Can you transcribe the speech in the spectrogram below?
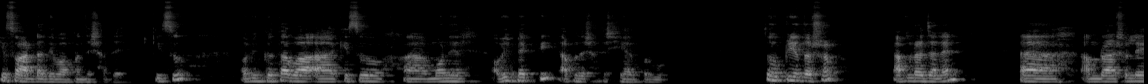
কিছু আড্ডা দেবো আপনাদের সাথে। কিছু অভিজ্ঞতা বা কিছু মনের অভিব্যক্তি আপনাদের সাথে শেয়ার করব। তো প্রিয় দর্শক, আপনারা জানেন আমরা আসলে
